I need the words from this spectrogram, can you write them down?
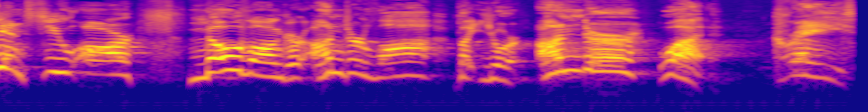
since you are no longer under law, but you're under what? Grace.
